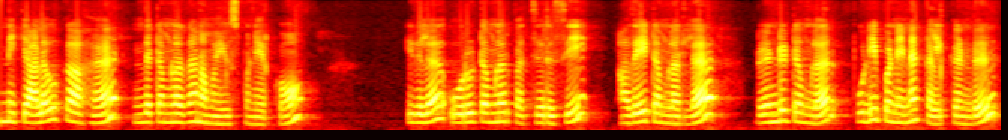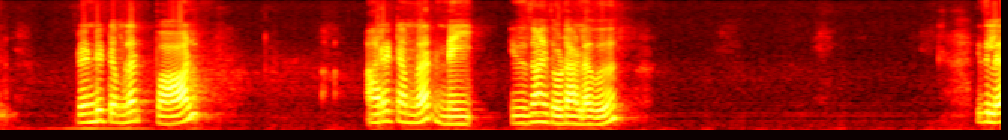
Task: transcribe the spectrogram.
இன்றைக்கி அளவுக்காக இந்த டம்ளர் தான் நம்ம யூஸ் பண்ணியிருக்கோம். இதில் ஒரு டம்ளர் பச்சரிசி அதே டம்ளரில் ரெண்டு டம்ளர் பொடி பண்ணின கல்கண்டு ரெண்டு டம்ளர் பால் அரை டம்ளர் நெய். இதுதான் இதோட அளவு. இதில்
